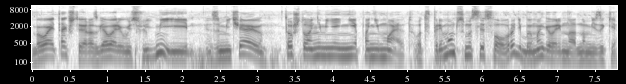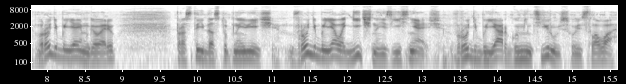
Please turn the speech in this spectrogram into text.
Бывает так, что я разговариваю с людьми и замечаю то, что они меня не понимают. Вот в прямом смысле слова. Вроде бы мы говорим на одном языке. Вроде бы я им говорю простые доступные вещи. Вроде бы я логично изъясняюсь. Вроде бы я аргументирую свои слова.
